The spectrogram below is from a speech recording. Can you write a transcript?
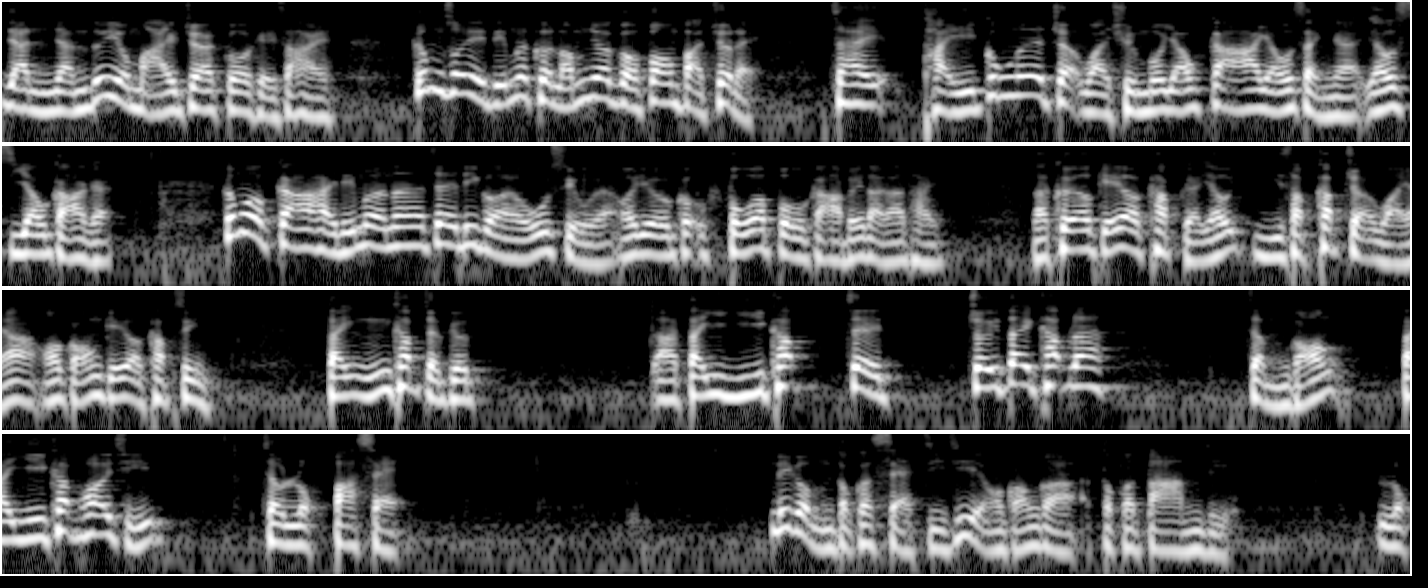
人人都要買爵嘅，其實係。咁所以點咧？佢諗咗一個方法出嚟，就係提供呢啲爵位全部有價有成嘅，有市有價嘅。咁個價係點樣咧？即係呢個係好笑嘅。我要報一報價俾大家睇。嗱，佢有幾個級嘅？有二十級爵位啊！我講幾個級先。第五級就叫啊，第二級即係最低級咧就唔講。第二級開始就六百石。呢個唔讀個石字，之前我講過，讀個擔字。六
